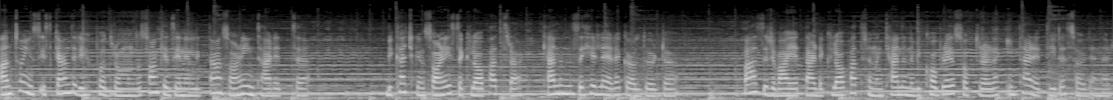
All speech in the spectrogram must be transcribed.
Antonius İskenderiye Hipodromu'nda son kez yenildikten sonra intihar etti. Birkaç gün sonra ise Kleopatra kendini zehirleyerek öldürdü. Bazı rivayetlerde Kleopatra'nın kendini bir kobraya sokturarak intihar ettiği de söylenir.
